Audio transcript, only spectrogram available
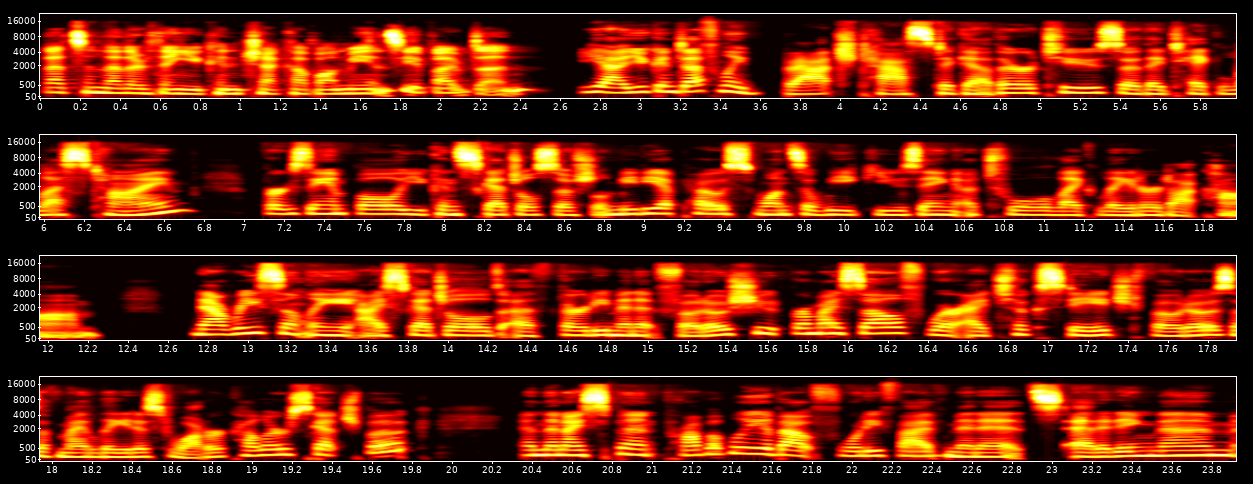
That's another thing you can check up on me and see if I've done. Yeah, you can definitely batch tasks together too so they take less time. For example, you can schedule social media posts once a week using a tool like later.com. Now, recently, I scheduled a 30 minute photo shoot for myself where I took staged photos of my latest watercolor sketchbook. And then I spent probably about 45 minutes editing them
